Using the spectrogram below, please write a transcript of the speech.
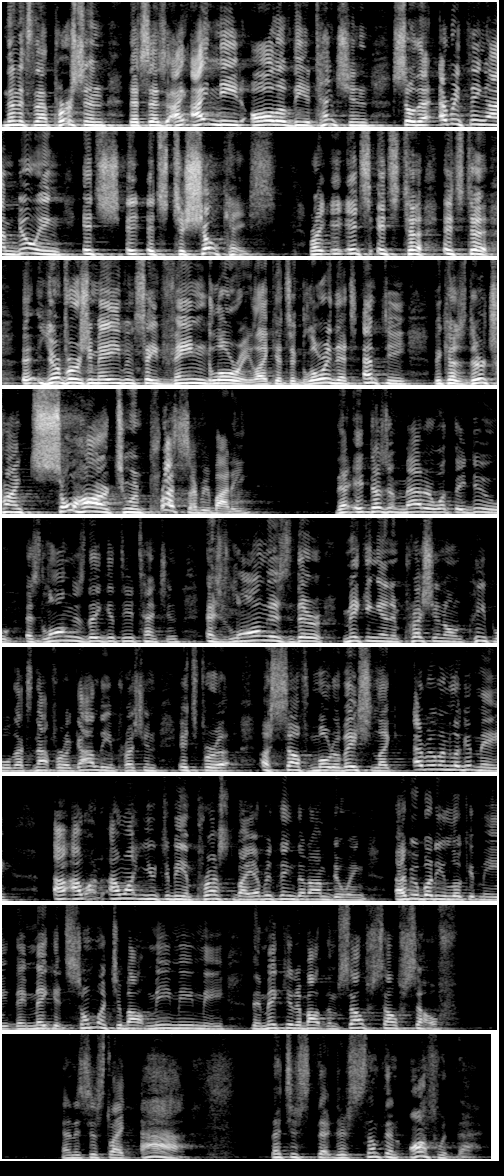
then it's that person that says, I, I need all of the attention so that everything I'm doing, it's, it, it's to showcase right? It's it's to it's to uh, your version may even say vainglory like it's a glory that's empty because they're trying so hard to impress everybody that it doesn't matter what they do as long as they get the attention as long as they're making an impression on people that's not for a godly impression it's for a, a self-motivation. Like everyone look at me I, want, I want you to be impressed by everything that I'm doing. Everybody look at me. They make it so much about me, me, me. They make it about themselves, self, self. And it's just like, ah, that just, that, there's something off with that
